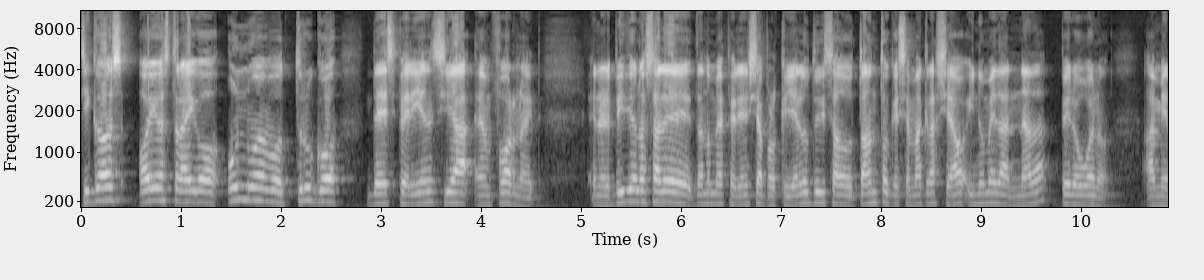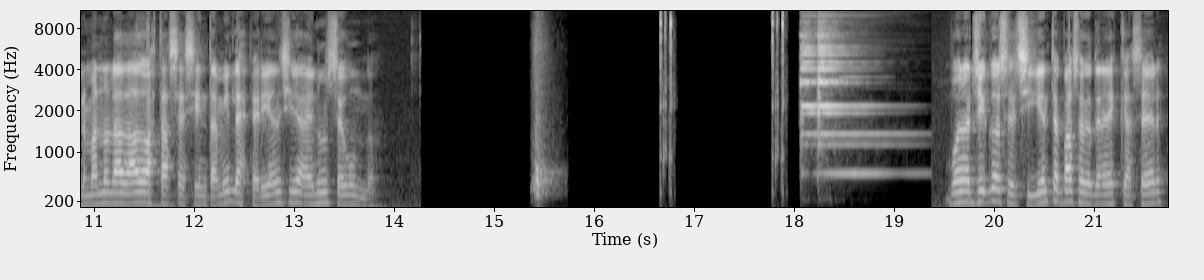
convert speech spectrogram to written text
Chicos, hoy os traigo un nuevo truco de experiencia en Fortnite. En el vídeo no sale dándome experiencia porque ya lo he utilizado tanto que se me ha crasheado y no me da nada Pero bueno, a mi hermano le ha dado hasta 60.000 de experiencia en un segundo. Bueno chicos, el siguiente paso que tenéis que hacer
